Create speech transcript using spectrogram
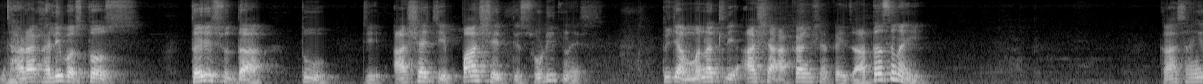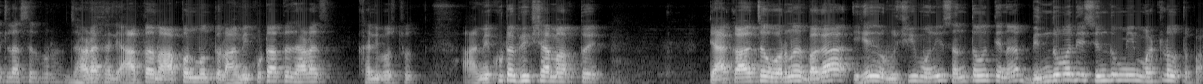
झाडाखाली बसतोस तरीसुद्धा तू जी आशाचे पाश आहेत ते सोडित नाहीस. तुझ्या मनातली आशा आकांक्षा काही जातच नाही. का सांगितलं असेल बरं? झाडाखाली आता आपण म्हणतो आम्ही कुठं आता झाडाखाली बसतो आम्ही कुठं भिक्षा मागतोय? त्या काळचं वर्णन बघा हे ऋषी मुनी संत होते ना बिंदूमध्ये सिंधू मी म्हटलं होतं पा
